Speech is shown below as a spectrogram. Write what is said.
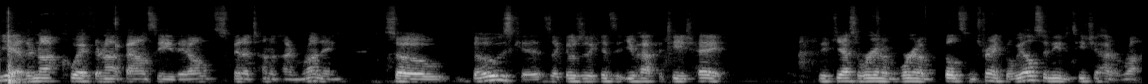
yeah, they're not quick, they're not bouncy, they don't spend a ton of time running. So those kids, like those are the kids that you have to teach, hey, like yes, we're gonna we're gonna build some strength, but we also need to teach you how to run.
